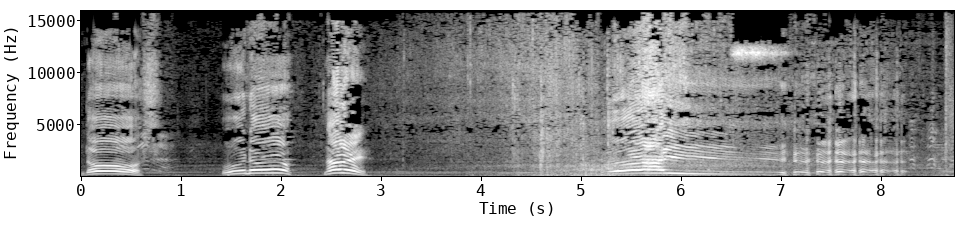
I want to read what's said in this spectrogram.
dos, uno, ¡dale! ¡Ay!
